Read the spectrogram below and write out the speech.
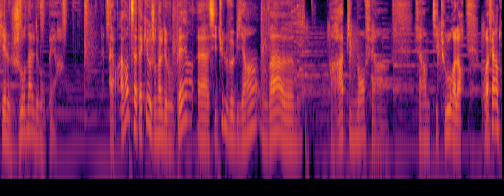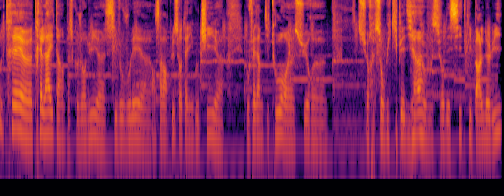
qui est le journal de mon père. Alors, avant de s'attaquer au journal de mon père, euh, si tu le veux bien, on va euh, rapidement faire un, faire un petit tour. Alors, on va faire un truc très, euh, très light, hein, parce qu'aujourd'hui, euh, si vous voulez euh, en savoir plus sur Taniguchi, vous faites un petit tour sur, sur, sur Wikipédia ou sur des sites qui parlent de lui.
